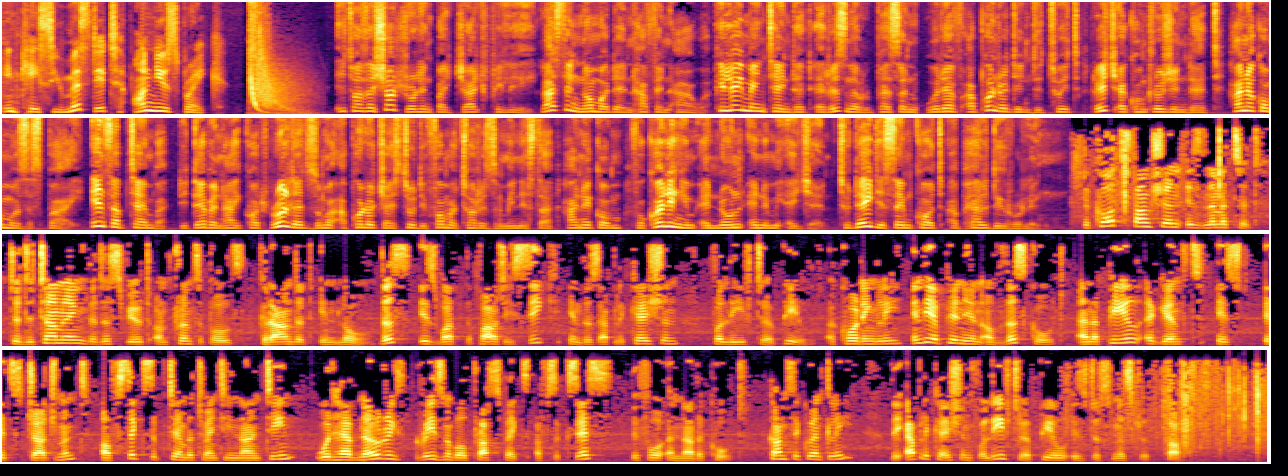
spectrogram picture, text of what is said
in case you missed it on Newsbreak. It was a short ruling by Judge Pillay, lasting no more than half an hour. Pillay maintained that a reasonable person would have, upon reading the tweet, reached a conclusion that Hanekom was a spy. In September, the Durban High Court ruled that Zuma apologized to the former tourism minister, Hanekom, for calling him a known enemy agent. Today, the same court upheld the ruling. The court's function is limited to determining the dispute on principles grounded in law. This is what the parties seek in this application for leave to appeal. Accordingly, in the opinion of this court, an appeal against its, its judgment of 6 September 2019 would have no re- reasonable prospects of success before another court. Consequently, the application for leave to appeal is dismissed with costs.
